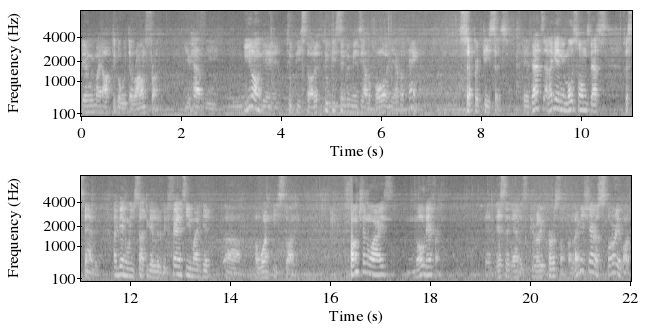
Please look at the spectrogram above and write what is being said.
then we might opt to go with the round front. You have the elongated two-piece toilet. Two-piece simply means you have a bowl and you have a tank. Separate pieces. Okay, that's and again in most homes that's the standard. Again, when you start to get a little bit fancy, you might get uh, a one-piece toilet. Function-wise, no different. This again is purely personal. But let me share a story about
